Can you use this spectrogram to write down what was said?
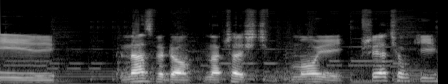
i nazwę go na cześć mojej przyjaciółki,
